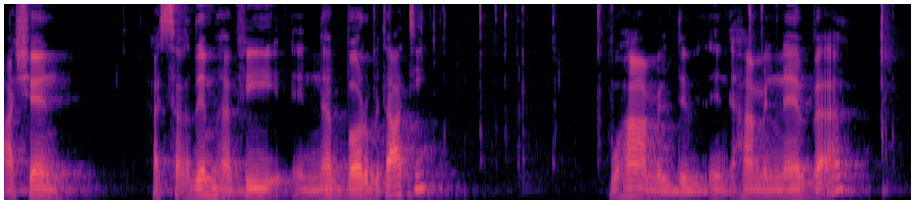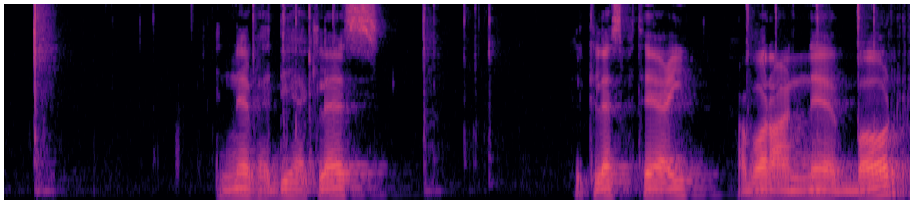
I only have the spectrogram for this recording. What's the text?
عشان هستخدمها في ال nav bar بتاعتي. وهعمل. هعمل nav بقى. ال nav هديها class ال class بتاعي عبارة عن nav bar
